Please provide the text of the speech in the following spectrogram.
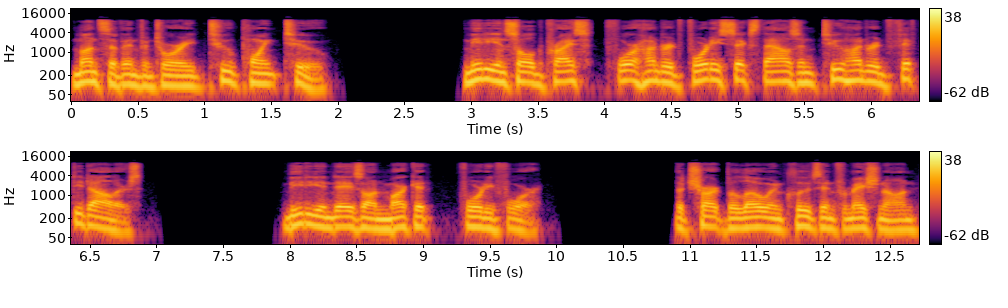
Months of inventory, 2.2. Median sold price, $446,250. Median days on market, 44. The chart below includes information on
